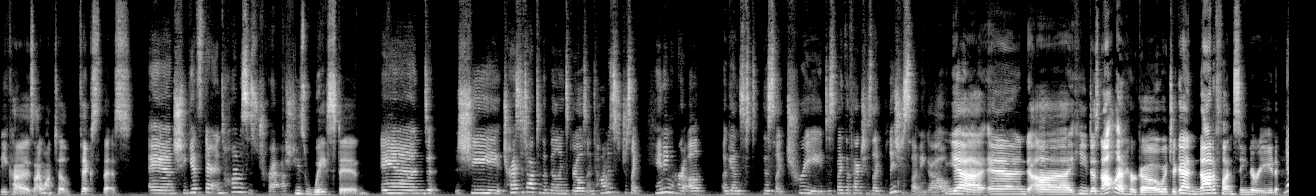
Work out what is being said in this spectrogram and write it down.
because I want to fix this. and she gets there, and Thomas is trashed, He's wasted. and she tries to talk to the Billings girls, and Thomas is just like pinning her up against this like tree, despite the fact she's like, "Please just let me go." Yeah, and uh he does not let her go, which again, not a fun scene to read. No,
